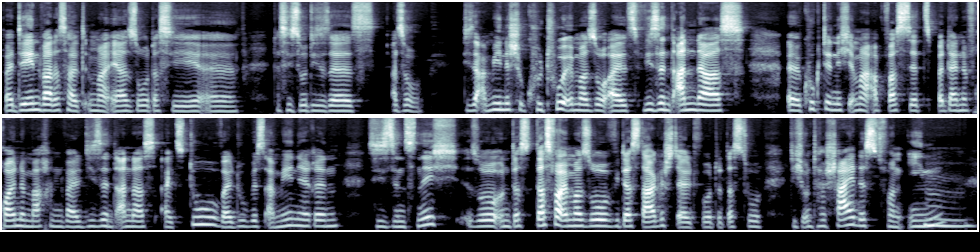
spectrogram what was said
bei denen war das halt immer eher so, dass sie, äh, dass sie so dieses, also diese armenische Kultur immer so als, wir sind anders, äh, guck dir nicht immer ab, was jetzt bei deine Freunde machen, weil die sind anders als du, weil du bist Armenierin, sie sind es nicht. So, und das, das war immer so, wie das dargestellt wurde, dass du dich unterscheidest von ihnen, Mhm.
